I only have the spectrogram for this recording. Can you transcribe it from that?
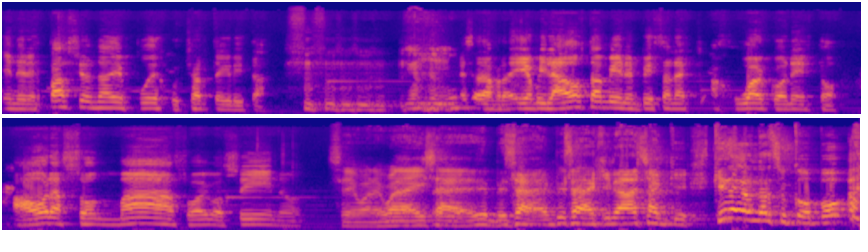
En el espacio nadie puede escucharte gritar. Esa es la frase. Y la 2 también empiezan a, a jugar con esto. Ahora son más o algo así, ¿no? Sí, bueno, igual ahí ya empieza, empieza a girar a Yankee. ¿Quiere agrandar su combo?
